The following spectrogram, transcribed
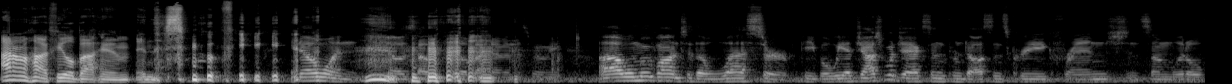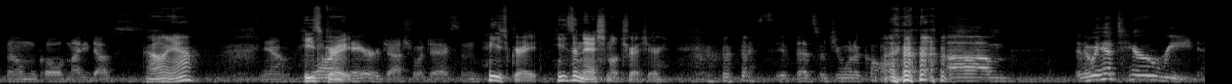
I don't know how I feel about him in this movie. No one knows how to feel about him in this movie. Uh, we'll move on to the lesser people. We had Joshua Jackson from Dawson's Creek, Fringe, and some little film called Mighty Ducks. Oh yeah, Yeah, He's great. Hair, Joshua Jackson, he's great. He's a national treasure. if that's what you want to call him. um, and then we had Tara Reid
